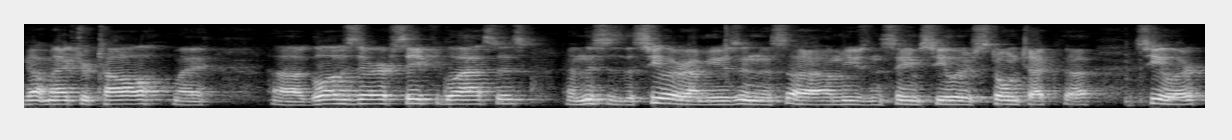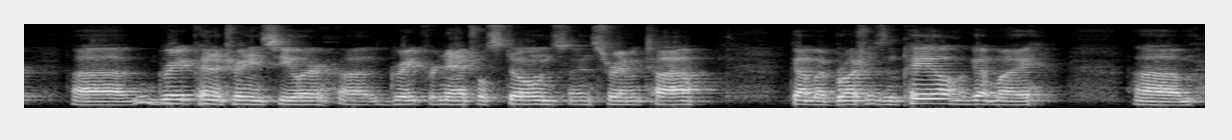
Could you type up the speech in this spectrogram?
Got my extra towel, my uh, gloves there, safety glasses, and this is the sealer I'm using. This uh, I'm using the same sealer, StoneTech uh, sealer. Uh, great penetrating sealer, great for natural stones and ceramic tile. Got my brushes and pail. I've got my um,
